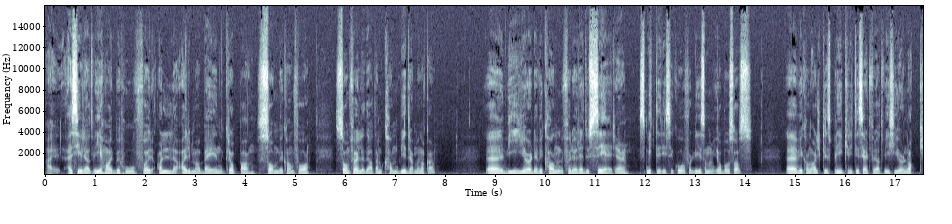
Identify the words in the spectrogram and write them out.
Jeg, jeg sier at vi har behov for alle armer, bein, kropper som vi kan få, som føler det at de kan bidra med noe. Uh, vi gjør det vi kan for å redusere smitterisiko for de som jobber hos oss. Eh, vi kan alltids bli kritisert for at vi ikke gjør nok.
